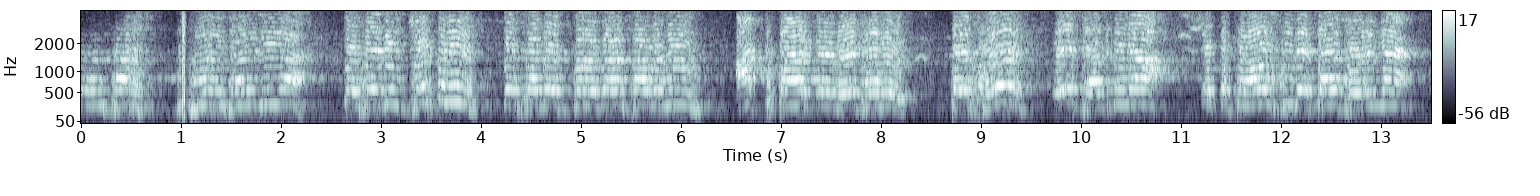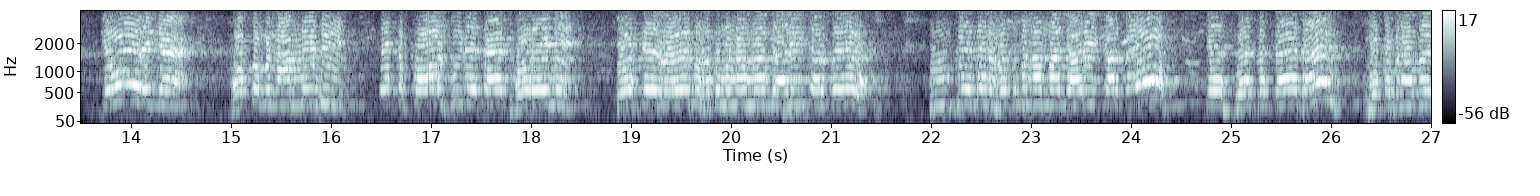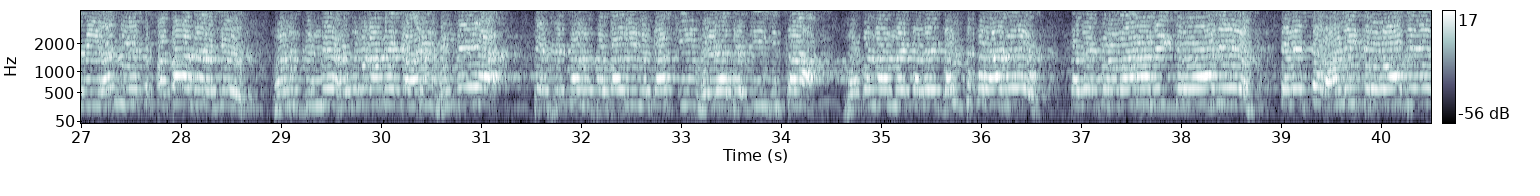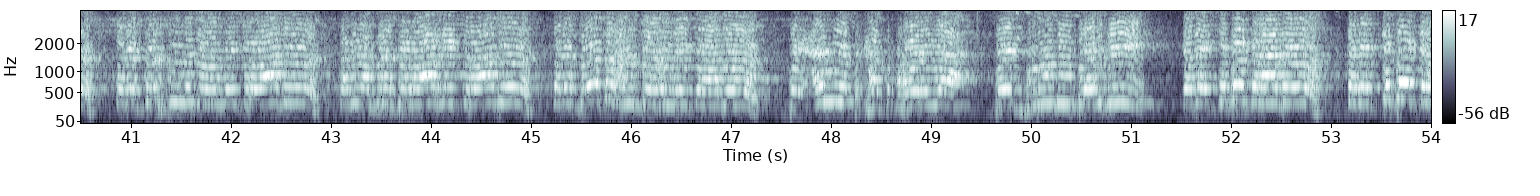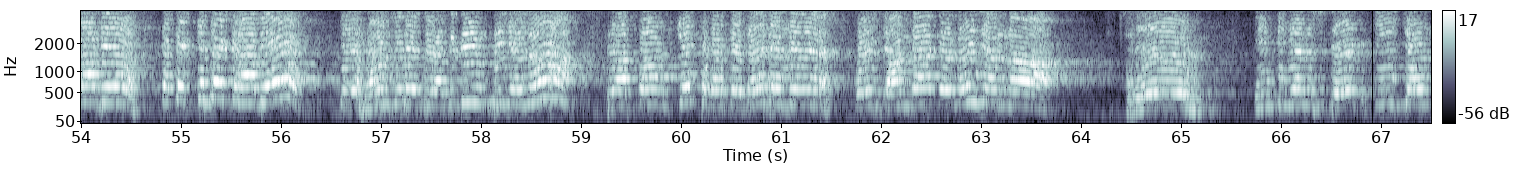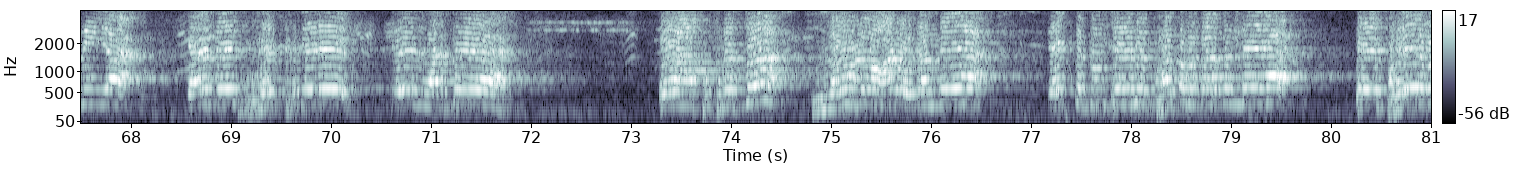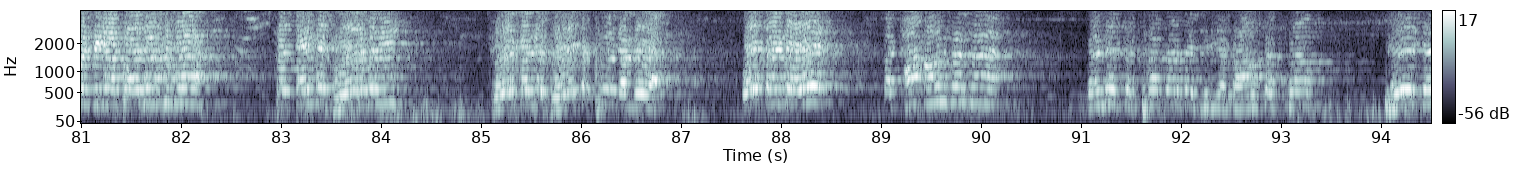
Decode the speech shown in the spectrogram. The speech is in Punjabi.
ਗ੍ਰੰਥ ਸਾਹਿਬ ਦਿਖਾਉਣੀ ਚਾਹੀਦੀ ਆ। ਕਿਸੇ ਦੀ ਜੁਰਤ ਨਹੀਂ ਕਿ ਸਾਡੇ ਗੁਰੂ ਗ੍ਰੰਥ ਸਾਹਿਬ ਨੂੰ ਅੱਖ ਪਾੜ ਕੇ ਵੇਖ ਲਵੇ। ਤੇ ਫਿਰ ਇਹ ਬੇਅਦਬੀਆਂ ਇੱਕ ਪਾਲਿਸੀ ਦੇ ਤਹਿਤ ਹੋ ਰਹੀਆਂ। ਕਿਉਂ ਹੋ ਰਹੀਆਂ? ਹੁਕਮਨਾਮੇ ਦੀ ਇੱਕ ਪਾਲਿਸੀ ਦੇ ਤਹਿਤ ਹੋ ਰਹੇ ਨੇ। ਕਿਉਂਕਿ ਰੋਜ਼ ਹੁਕਮਨਾਮਾ ਜਾਰੀ ਕਰਦੇ ਹੋ। ਦੂਜੇ ਦਿਨ ਹੁਕਮਨਾਮਾ ਜਾਰੀ ਕਰਦੇ ਹੋ ਕਿ ਸਿੱਖ ਕਹਿ ਦੇਣ ਹੁਕਮਨਾਮੇ ਦੀ ਅਹਿਮੀਅਤ ਪਤਾ ਨਾ ਲੱਗੇ ਹੁਣ ਜਿੰਨੇ ਹੁਕਮਨਾਮੇ ਜਾਰੀ ਹੁੰਦੇ ਆ, ਤੇ ਸਿੱਖਾਂ ਨੂੰ ਪਤਾ ਨਹੀਂ ਲੱਗਾ ਕੀ ਹੋਇਆ ਤੇ ਕੀ ਕੀਤਾ। ਹੁਕਮਨਾਮੇ ਕਦੇ ਗਲਤ ਕਰਾ ਦਿਓ, ਕਦੇ ਪਰਿਵਾਰਾਂ ਲਈ ਕਰਵਾ ਦਿਓ, ਕਦੇ ਘਰਾਂ ਲਈ ਕਰਵਾ ਦਿਓ, ਕਦੇ ਕੁਰਸੀ ਲਗਾਉਣ ਲਈ ਕਰਵਾ ਦਿਓ, ਕਦੇ ਆਪਣੇ ਪਰਿਵਾਰ ਲਈ ਕਰਵਾ ਦਿਓ, ਕਦੇ ਦੋ ਘਰਾਂ ਨੂੰ ਜੋੜਨ ਲਈ ਕਰਵਾ ਦਿਓ। ਤੇ ਅਹਿਮੀਅਤ ਖਤਮ ਹੋ ਰਹੀ ਆ, ਤੇ ਗੁਰੂ ਦੀ ਬੇਅਦਬੀ ਕਦੇ ਕਿਤੇ ਕਰਾ ਦਿਓ ਕਦੇ ਕਿਤੇ ਕਰਾ ਦਿਓ ਕਦੇ ਕਿਤੇ ਕਰਾ ਦਿਓ ਤੇ ਹੁਣ ਜਦੋਂ ਬੇਅਦਬੀ ਹੁੰਦੀ ਹੈ ਨਾ, ਤੇ ਆਪਾਂ ਚੁੱਪ ਕਰਕੇ ਬਹਿ ਜਾਂਦੇ ਆ ਕੋਈ ਜਾਣਦਾ ਕੋਈ ਨਹੀਂ ਜਾਣਦਾ ਫਿਰ ਇੰਡੀਅਨ ਸਟੇਟ ਕੀ ਚਾਹੁੰਦੀ ਆ? ਕਹਿੰਦੇ ਸਿੱਖ ਜਿਹੜੇ, ਇਹ ਲੜਦੇ ਆ। ਇਹ ਆਪਸ ਵਿੱਚ ਲਹੂ ਲੁਹਾਨ ਹੋ ਜਾਂਦੇ ਆ। ਇੱਕ ਦੂਜੇ ਨੂੰ ਖਤਮ ਕਰ ਦਿੰਦੇ ਆ। ਤੇ ਫੇਰ ਵੰਡੀਆਂ ਪੈ ਜਾਂਦੀਆਂ। ਤੇ ਕਹਿੰਦੇ ਫੇਰ ਬਈ ਫੇਰ ਕਹਿੰਦੇ, ਫੇਰ ਇਕੱਠੇ ਹੋ ਜਾਂਦੇ ਆ। ਉਹ ਕਹਿੰਦੇ, ਇਕੱਠਾ ਕੌਣ ਕਰਦਾ? ਕਹਿੰਦੇ, ਇਕੱਠਾ ਕਰਦੇ ਸ੍ਰੀ ਅਕਾਲ ਤਖਤ ਸਾਹਿਬ। ਫੇਰ ਕਹਿੰਦੇ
